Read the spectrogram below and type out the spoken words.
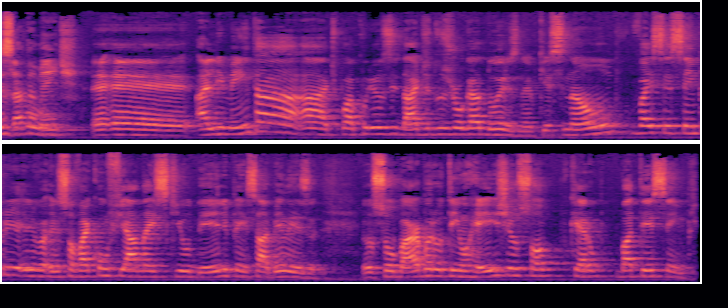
Exatamente. Tipo, é, é, alimenta a, a, tipo, a curiosidade dos jogadores, né? Porque senão vai ser sempre. Ele, ele só vai confiar na skill dele e pensar, beleza, eu sou bárbaro, eu tenho rage, eu só quero bater sempre.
